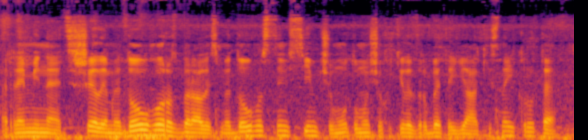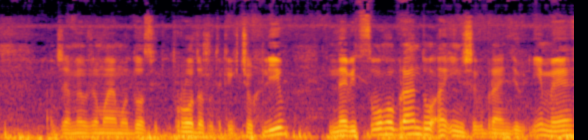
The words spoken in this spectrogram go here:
ремінець. Шили ми довго, розбирались ми довго з цим всім. Чому? Тому що хотіли зробити якісне і круте. Адже ми вже маємо досвід продажу таких чохлів не від свого бренду, а інших брендів. І ми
